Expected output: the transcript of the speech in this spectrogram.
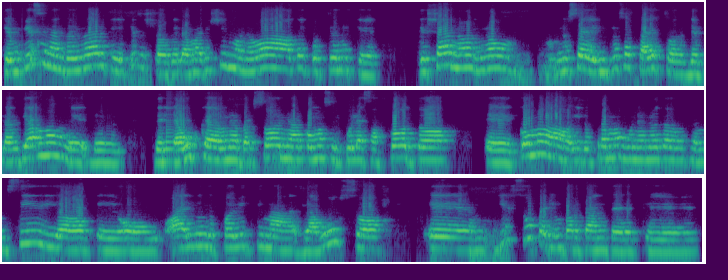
que empiecen a entender que, qué sé yo, que el amarillismo no va, que hay cuestiones que, que ya no, no, no sé, incluso hasta esto, de plantearnos de, de, la búsqueda de una persona, cómo circula esa foto, eh, cómo ilustramos una nota de un femicidio, eh, o alguien que fue víctima de abuso, eh, y es súper importante que,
